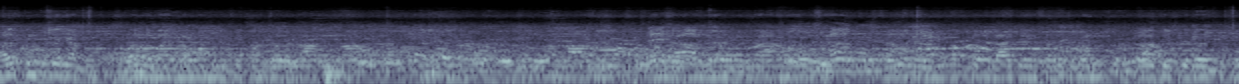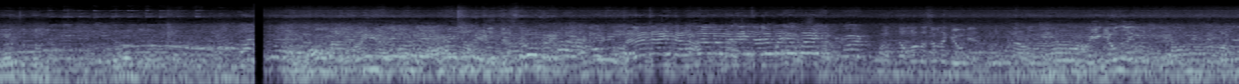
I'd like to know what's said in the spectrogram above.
हळद कुंकूचं ज्ञान काय ते सर्व चलन सर्व टेस्ट मुलांचं पण घ्या. सर्व घेऊन या तो घेऊन जाईल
